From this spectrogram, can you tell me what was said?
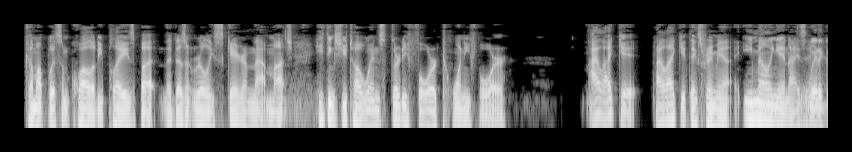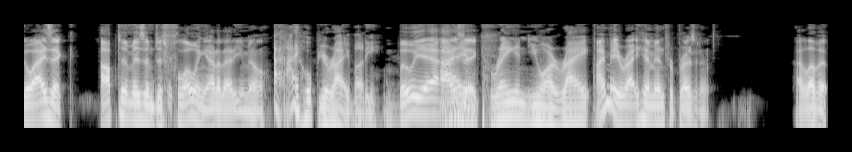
come up with some quality plays, but that doesn't really scare him that much. He thinks Utah wins 34 24. I like it. I like it. Thanks for emailing in, Isaac. Way to go, Isaac. Optimism just flowing out of that email. I I hope you're right, buddy. Booyah, I am Isaac. praying you are right. I may write him in for president. I love it.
